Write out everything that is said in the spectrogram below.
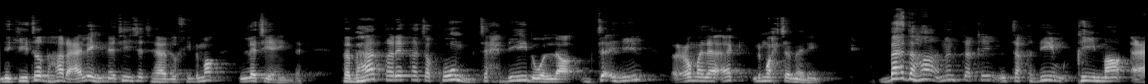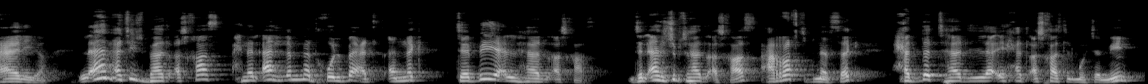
لكي تظهر عليه نتيجة هذه الخدمة التي عندك؟ فبهذه الطريقة تقوم بتحديد ولا بتأهيل عملائك المحتملين. بعدها ننتقل لتقديم قيمة عالية. الآن أتيت بهذه الأشخاص إحنا الآن لم ندخل بعد في أنك تبيع لهذه الأشخاص. انت الآن جبت هاد الأشخاص عرفت بنفسك حددت هذه لائحة الأشخاص المهتمين.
